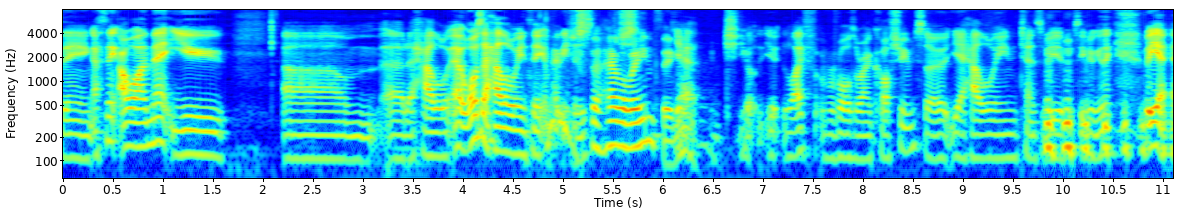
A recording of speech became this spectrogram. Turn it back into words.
thing. I think, oh, I met you um, at a Halloween. It was a Halloween thing. Maybe just It's a Halloween thing. yeah, your, your life revolves around costumes, so yeah, Halloween tends to be a significant thing. But yeah,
